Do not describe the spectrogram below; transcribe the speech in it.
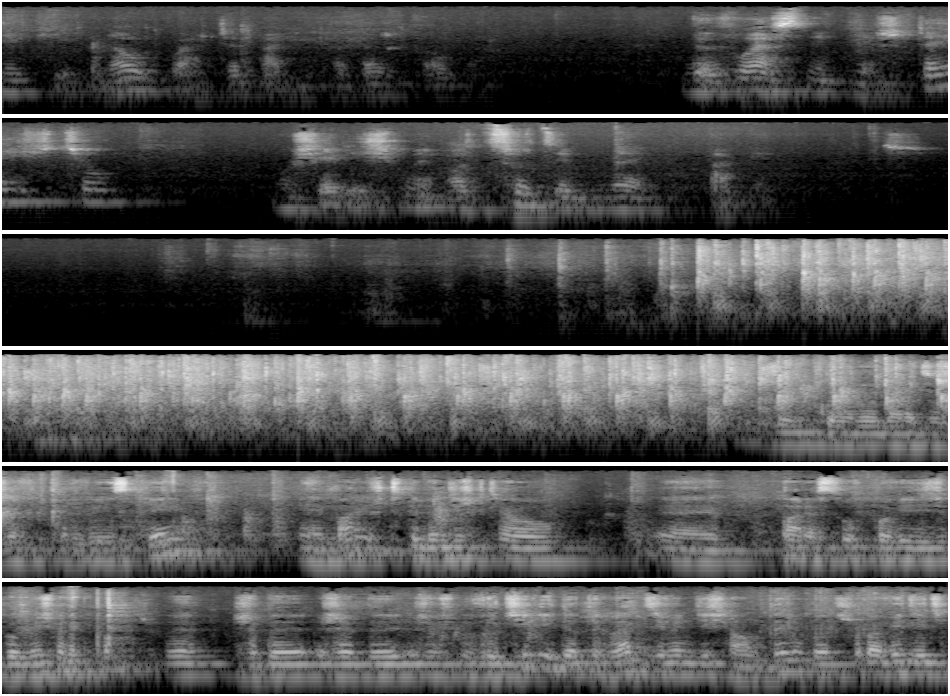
nie kiwnął, płacze pani Haberkowa. We własnym nieszczęściu musieliśmy o cudzym mleku Dziękujemy bardzo Zofii Korwińskiej. E, Mariusz, czy ty będziesz chciał e, parę słów powiedzieć, bo myśmy tak żeby, żeby, żeby, żebyśmy wrócili do tych lat 90., bo trzeba wiedzieć,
